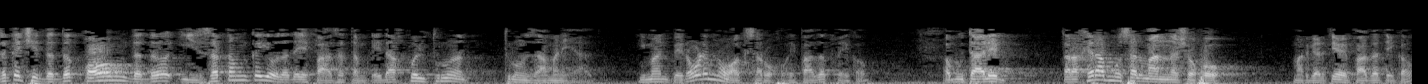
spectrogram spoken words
زکه چې د قوم د عزتم کوي او د حفاظتم کوي دا خپل ترونه ترون ځامن یاد ایمان پہ روڑم نو اکثر ہو حفاظت ہوئے کو ابو طالب تر اخر اب مسلمان نشو ہو مرگرتی حفاظت کو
